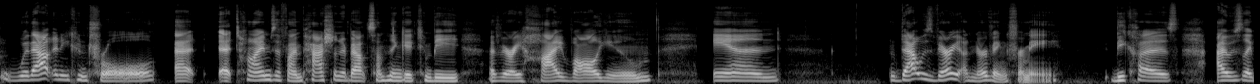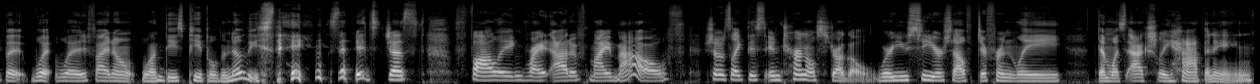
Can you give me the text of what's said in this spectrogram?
without any control. At at times if I'm passionate about something, it can be a very high volume. And that was very unnerving for me because I was like, but what what if I don't want these people to know these things? and it's just falling right out of my mouth. Shows like this internal struggle where you see yourself differently than what's actually happening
